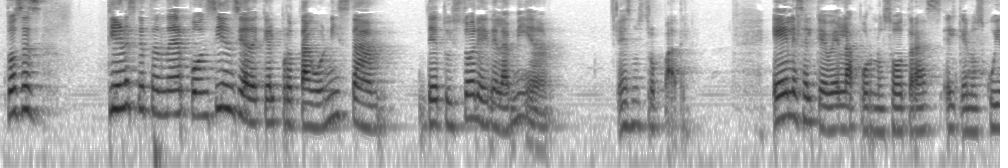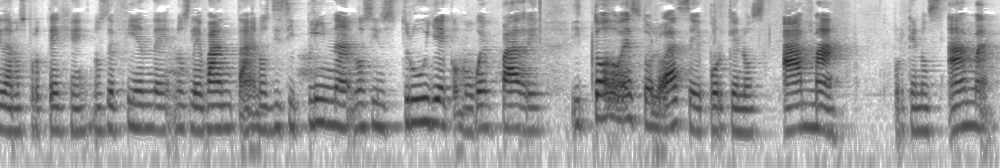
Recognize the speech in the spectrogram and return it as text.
Entonces, tienes que tener conciencia de que el protagonista de tu historia y de la mía es nuestro Padre. Él es el que vela por nosotras, el que nos cuida, nos protege, nos defiende, nos levanta, nos disciplina, nos instruye como buen padre. Y todo esto lo hace porque nos ama, porque nos ama,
